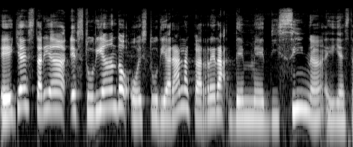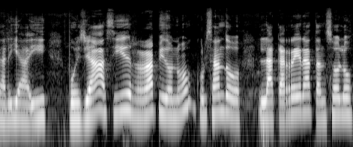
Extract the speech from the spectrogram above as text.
ya estaría estudiando o estudiará la carrera de medicina. Ella estaría ahí pues ya así rápido, ¿no? Cursando la carrera tan solo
